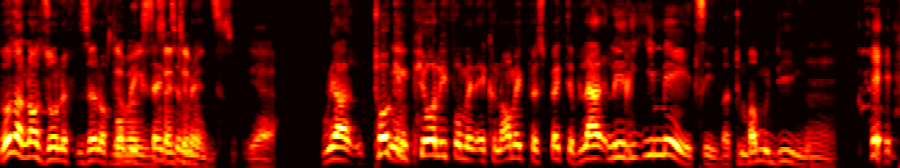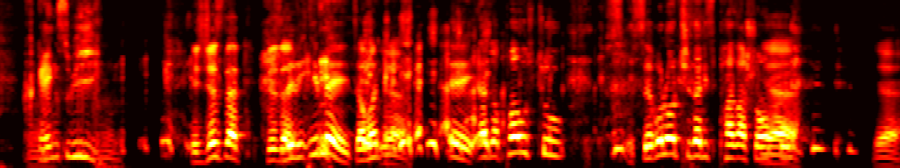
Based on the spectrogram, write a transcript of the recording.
those are not xenophobic were sentiments. Yeah. We are talking purely from an economic perspective. La le re imetse bathong ba modimo. gang mm. swing mm. It's just that there's Le re a imetse, wa bona? Yeah. Hey, as opposed to se re lo tshisa dispaza shopo. yeah, yeah,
